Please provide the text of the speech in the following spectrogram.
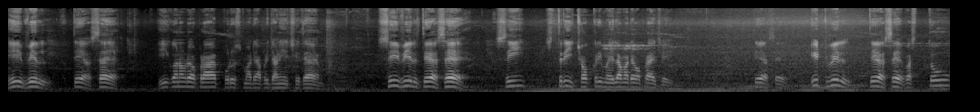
હી વિલ તે હશે. હી કોના માટે વપરાય પુરુષ માટે આપણે જાણીએ છીએ તેમ. સી વિલ તે હશે. સી સ્ત્રી, છોકરી, મહિલા માટે વપરાય છે તે હશે. ઇટ વિલ તે હશે. વસ્તુ,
